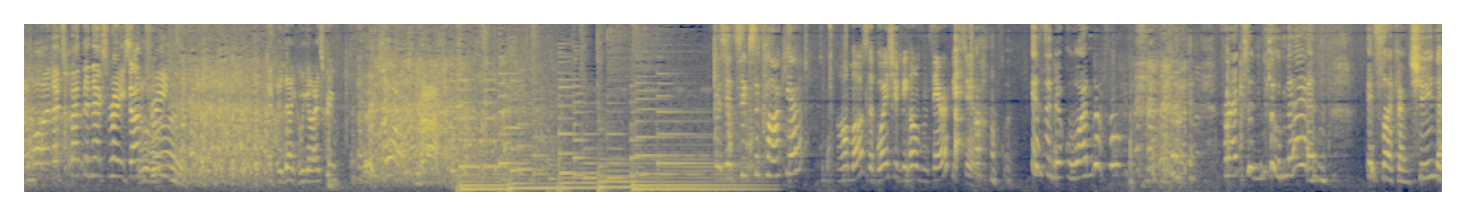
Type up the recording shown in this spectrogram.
Come on, let's bet the next race. I'm treating. Hey, Dad, can we get ice cream? Sure. Is it six o'clock yet? Almost. The boys should be home from therapy soon. Isn't it wonderful? Frank's a new man. It's like I'm cheating. Did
